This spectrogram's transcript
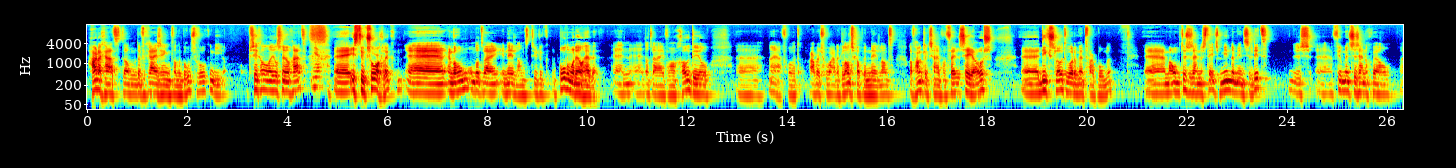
harder gaat dan de vergrijzing van de beroepsbevolking, die op zich al heel snel gaat, ja. uh, is natuurlijk zorgelijk. en waarom? Omdat wij in Nederland natuurlijk het poldermodel hebben. En dat wij voor een groot deel, nou ja, voor het arbeidsvoorwaardelijk landschap in Nederland afhankelijk zijn van cao's, die gesloten worden met vakbonden. Uh, maar ondertussen zijn er steeds minder mensen lid. Dus uh, veel mensen zijn nog wel uh,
